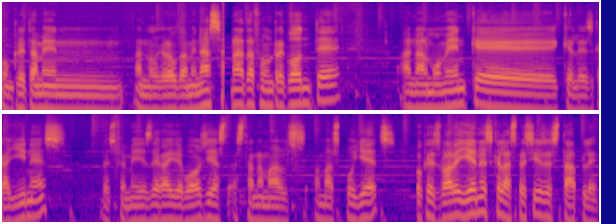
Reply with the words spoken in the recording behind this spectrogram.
concretament en el grau d'amenaça. Hem anat a fer un recompte en el moment que, que les gallines les femelles de gall de bosc ja estan amb els, amb els pollets. El que es va veient és que l'espècie és estable,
